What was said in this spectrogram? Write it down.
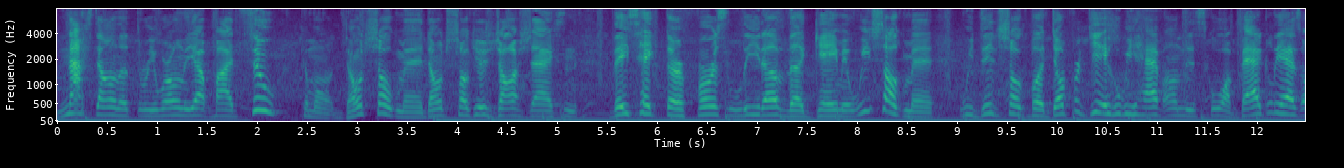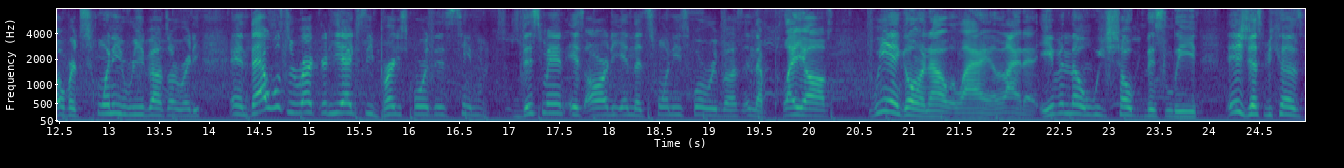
knocks down the three. We're only up by two. Come on, don't choke, man. Don't choke. Here's Josh Jackson. They take their first lead of the game, and we choke, man. We did choke, but don't forget who we have on this squad. Bagley has over 20 rebounds already, and that was the record he actually breaks for this team. This man is already in the 20s for rebounds in the playoffs. We ain't going out like, like that. Even though we choked this lead, it's just because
